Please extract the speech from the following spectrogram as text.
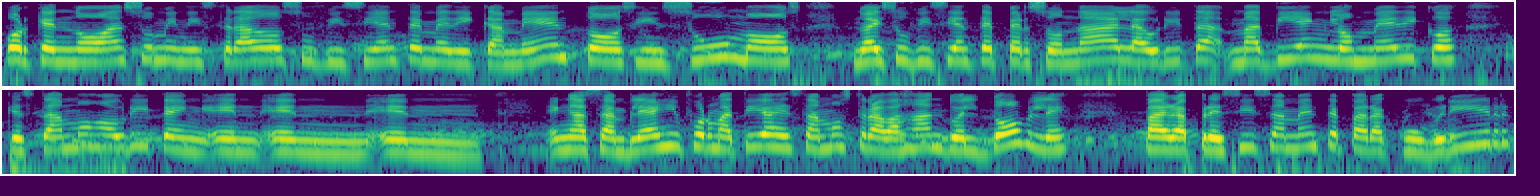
porque no han suministrado suficientes medicamentos, insumos, no hay suficiente personal ahorita, más bien los médicos que estamos ahorita en, en, en, en, en asambleas informativas estamos trabajando el doble para precisamente para cubrir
